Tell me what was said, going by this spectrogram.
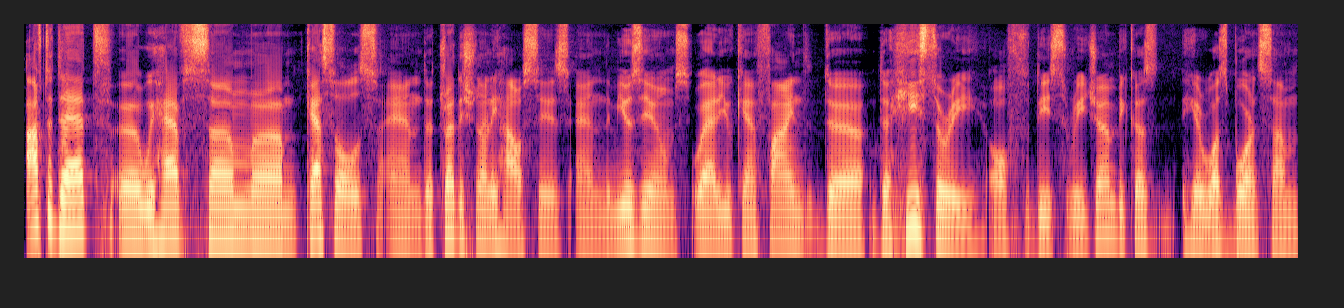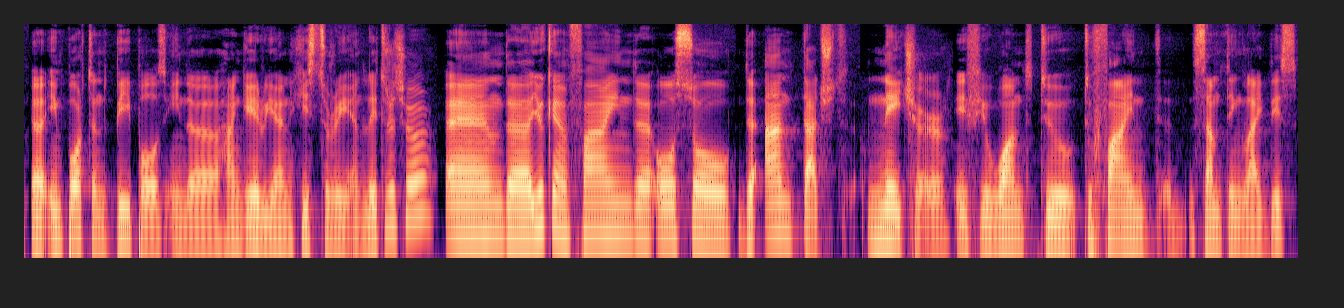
After that, uh, we have some um, castles and the traditionally houses and the museums where you can find the the history of this region because here was born some uh, important peoples in the Hungarian history and literature. And uh, you can find uh, also the untouched nature if you want to to find something like this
